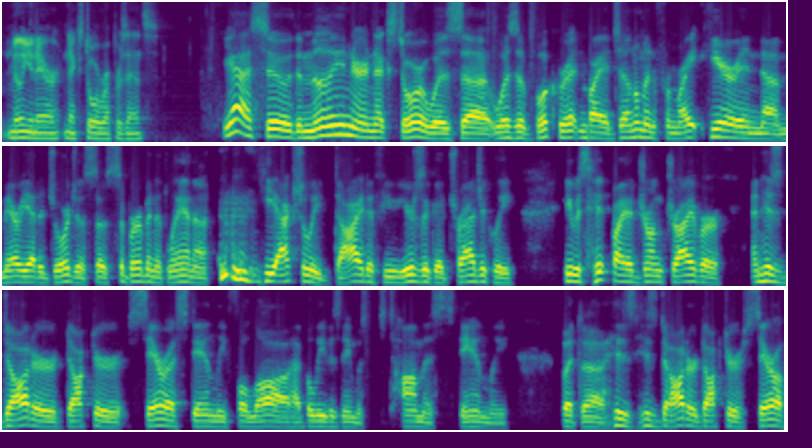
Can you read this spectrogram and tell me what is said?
Millionaire Next Door represents? Yeah, so the Millionaire Next Door was uh, was a book written by a gentleman from right here in uh, Marietta, Georgia, so suburban Atlanta. he actually died a few years ago tragically. He was hit by a drunk driver And his daughter, Dr. Sarah Stanley Fallaw, I believe his name was Thomas Stanley, but uh, his his daughter, Dr. Sarah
